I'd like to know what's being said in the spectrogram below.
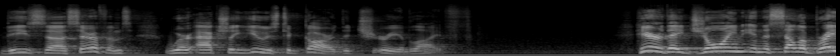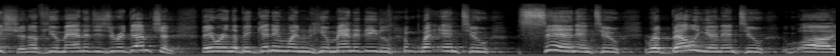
these uh, seraphims, were actually used to guard the tree of life. Here they join in the celebration of humanity's redemption. They were in the beginning when humanity went into sin, into rebellion, into uh,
